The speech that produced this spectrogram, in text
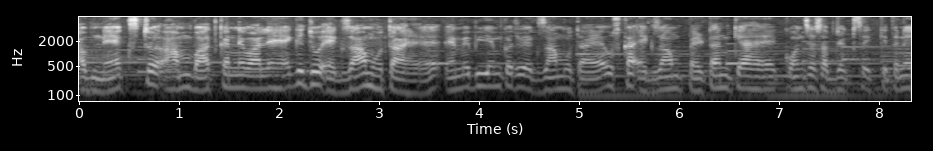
अब नेक्स्ट हम बात करने वाले हैं कि जो एग्ज़ाम होता है एमएबीएम का जो एग्ज़ाम होता है, उसका एग्ज़ाम पैटर्न क्या है? कौन से सब्जेक्ट से कितने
